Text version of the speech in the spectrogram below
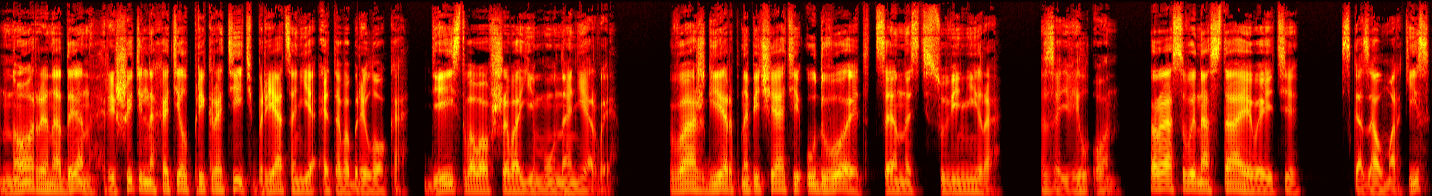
Но Ренаден решительно хотел прекратить бряцанье этого брелока, действовавшего ему на нервы. «Ваш герб на печати удвоит ценность сувенира», — заявил он. «Раз вы настаиваете», — сказал маркиз,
